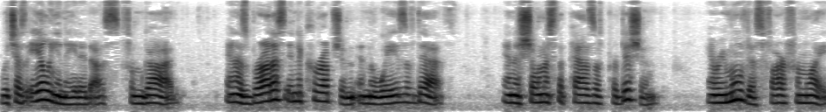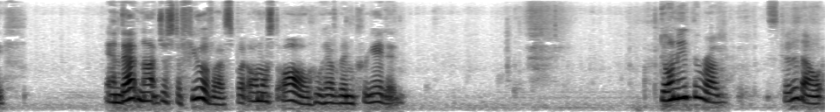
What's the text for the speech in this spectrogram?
which has alienated us from God, and has brought us into corruption and the ways of death, and has shown us the paths of perdition, and removed us far from life. And that not just a few of us, but almost all who have been created. Don't eat the rug. Spit it out.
